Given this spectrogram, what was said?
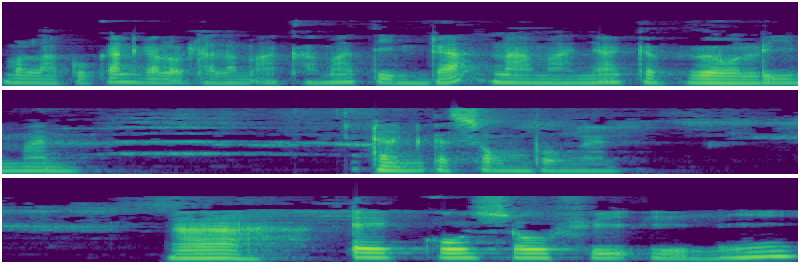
melakukan kalau dalam agama tindak namanya kezoliman dan kesombongan. Nah, ekosofi ini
